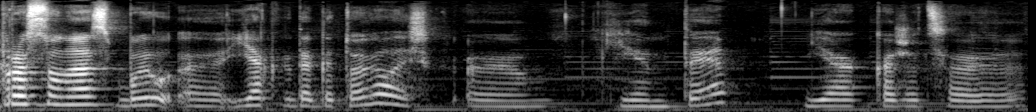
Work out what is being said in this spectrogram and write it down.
Просто у нас был, э, я когда готовилась к э, ЕНТ, я, кажется,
